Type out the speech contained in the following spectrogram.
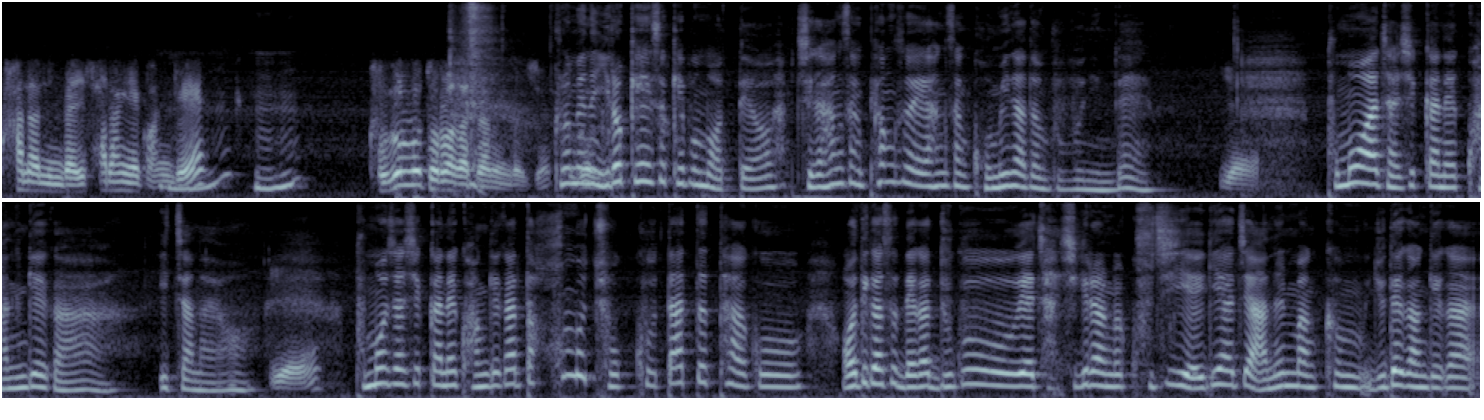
하나님과의 사랑의 관계 음, 음. 그걸로 돌아가자는 거죠. 그러면은 그걸로. 이렇게 해석해 보면 어때요? 제가 항상 평소에 항상 고민하던 부분인데 예, 부모와 자식 간의 관계가 있잖아요. 예, 부모 자식 간의 관계가 너무 좋고 따뜻하고 어디 가서 내가 누구의 자식이라는 걸 굳이 얘기하지 않을 만큼 유대 관계가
